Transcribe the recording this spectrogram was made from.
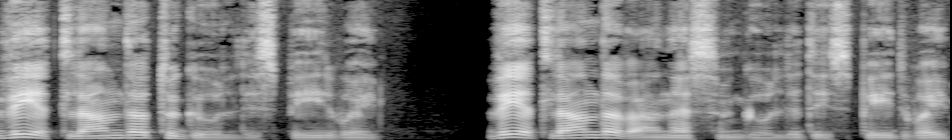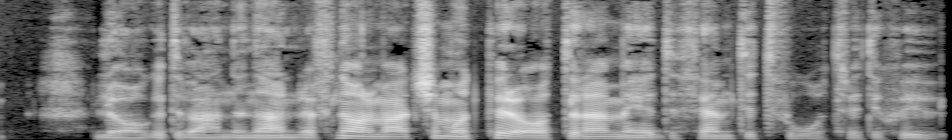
Vetlanda tog guld i speedway. Vetlanda vann SM-guldet i speedway. Laget vann den andra finalmatchen mot Piraterna med 52-37.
